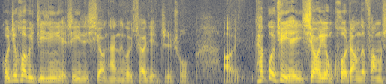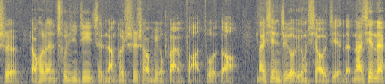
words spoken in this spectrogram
国际货币基金也是一直希望他能够削减支出，啊，他过去也希望用扩张的方式，然后来促进经济成长，可事实上没有办法做到。那现在只有用削减的。那现在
